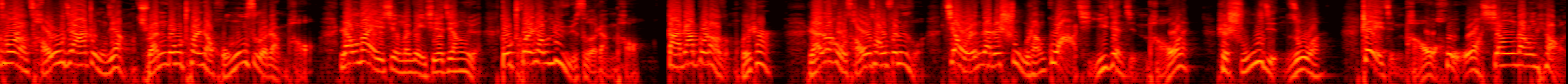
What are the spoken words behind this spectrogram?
操让曹家众将全都穿上红色战袍，让外姓的那些将军都穿上绿色战袍。大家不知道怎么回事然后曹操吩咐叫人在这树上挂起一件锦袍来，是蜀锦做的。这锦袍嚯，相当漂亮。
